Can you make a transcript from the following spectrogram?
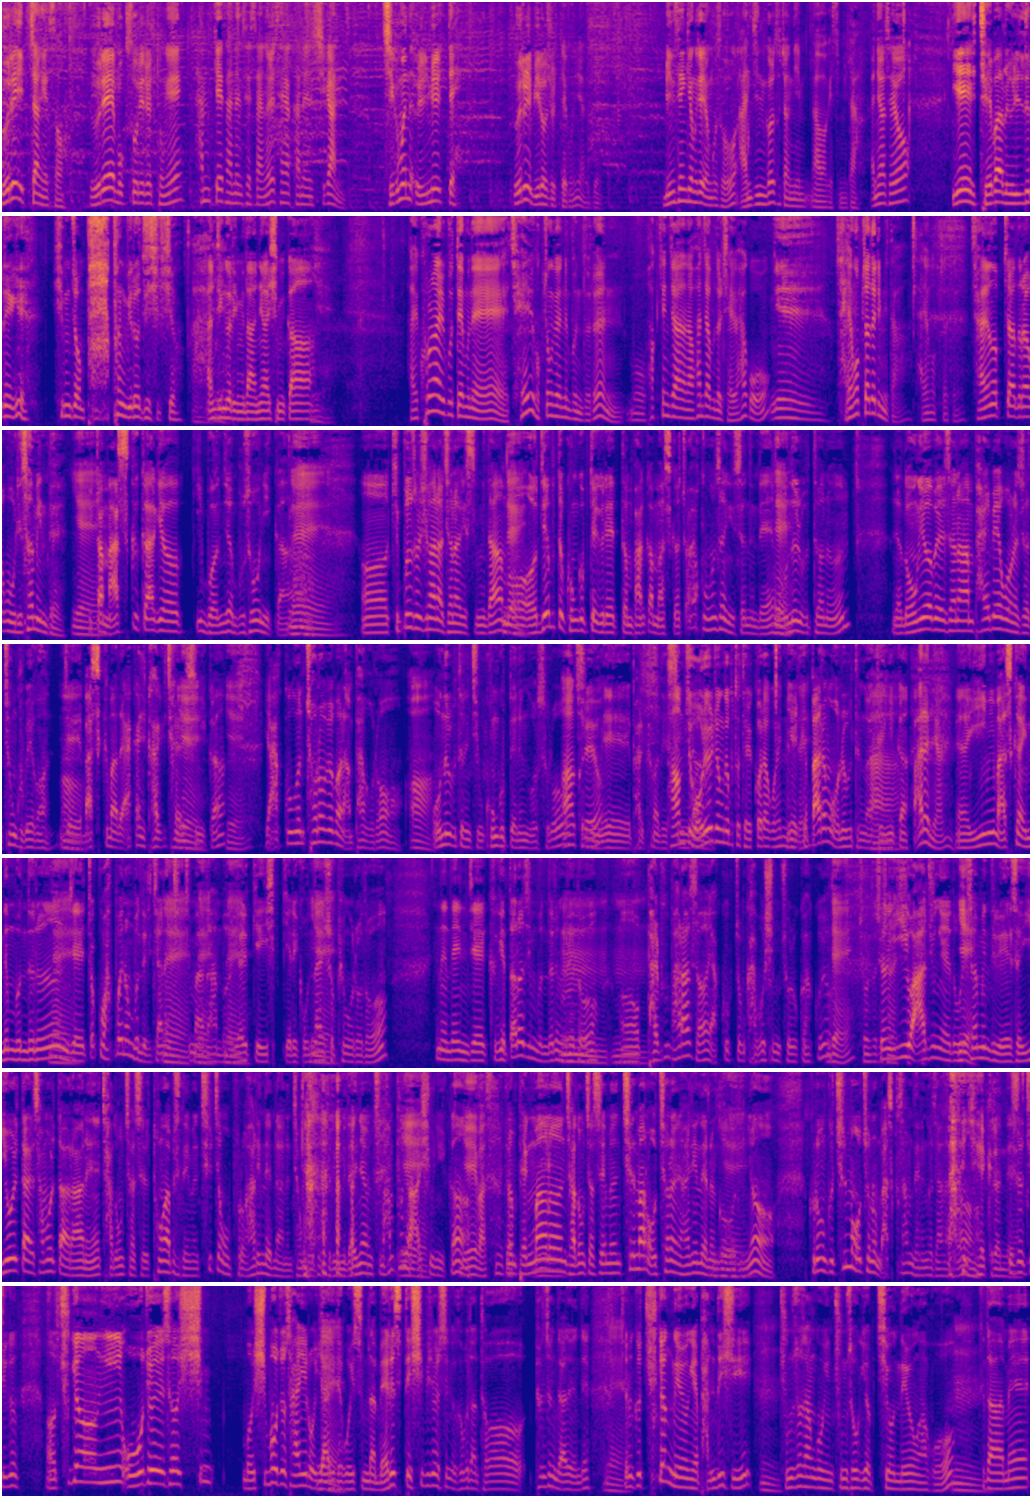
을의 입장에서 을의 목소리를 통해 함께 사는 세상을 생각하는 시간. 지금은 을밀 때, 을을 밀어줄 때군요, 이게. 민생경제연구소 안진걸 소장님 나와 계십니다. 안녕하세요. 예, 제발 을들에게 힘 좀 팍팍 밀어주십시오. 아, 안진걸입니다. 안녕하십니까. 예. 아니, 코로나19 때문에 제일 걱정되는 분들은 뭐 확진자나 환자분들 제외하고 예. 자영업자들입니다. 자영업자들. 자영업자들하고 우리 서민들. 예. 일단 마스크 가격이 먼저 무서우니까. 네. 어, 기쁜 소식 하나 전하겠습니다. 네. 뭐 어제부터 공급되기로 했던 반값 마스크가 조금 혼선이 있었는데 네. 오늘부터는 농협에서는 한 800원에서 1,900원. 이제 어. 마스크마다 약간씩 가격 차이가 있으니까 예. 약국은 1,500원 안팎으로 어. 오늘부터는 지금 공급되는 것으로 아, 지금 그래요? 예, 발표가 됐습니다. 다음 주 월요일 정도부터 될 거라고 예, 했는데. 그 빠르면 오늘부터인 것 같아요. 그러니까 빠르면. 예, 이미 마스크가 있는 분들은 네. 이제 조금 확보해 놓은 분들 있잖아요. 네, 집집마다 네, 한번 네. 10개, 20개 이렇게 온라인 예. 쇼핑으로도 했는데 이제 그게 떨어진 분들은 그래도 음, 음. 어, 발품 팔아서 약국 좀 가보시면 좋을 것 같고요. 네. 저는 이 전해주시고. 와중에도 우리 예. 서민들 위해서 2월달, 3월달 안에 자동차세를 통합해서 내면 7.5% 할인된다는 정보도 드립니다. 왜냐하면 지금 한 푼이 예. 아쉬우니까. 예, 맞습니다. 그럼 100만 원 예. 자동차세면 7만 5천 원이 할인되는 예. 거거든요. 그러면 그 7만 5천 원 마스크 사면 되는 거잖아요. 예, 그렇네요. 그래서 지금 어, 추경이 5조에서 10, 뭐 15조 사이로 네. 이야기되고 있습니다. 메르스 때 12조였으니까 그보다 더 편성돼야 되는데 네. 저는 그 추경 내용에 반드시 음. 중소상공인 중소기업 지원 내용하고 음. 그다음에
